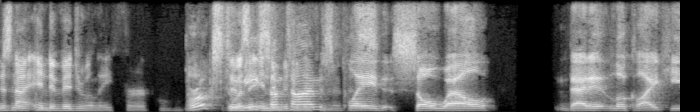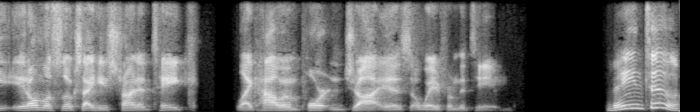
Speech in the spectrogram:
Just not individually for Brooks to me sometimes played so well that it looked like he it almost looks like he's trying to take like how important Ja is away from the team. Bane too.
